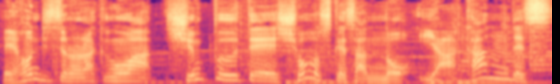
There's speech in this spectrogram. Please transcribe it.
え本日の落語は春風亭昇介さんの夜間です。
